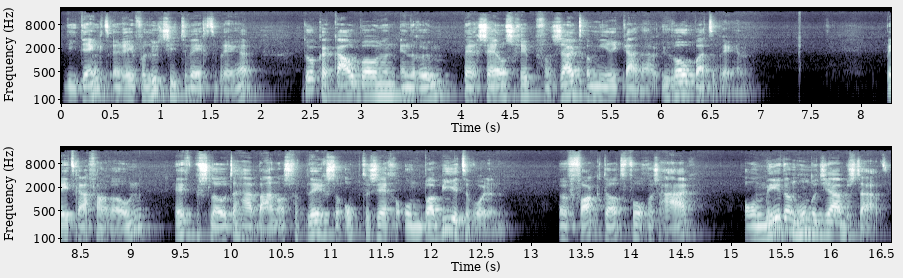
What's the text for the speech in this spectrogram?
die denkt een revolutie teweeg te brengen door cacaobonen en rum per zeilschip van Zuid-Amerika naar Europa te brengen. Petra van Roon heeft besloten haar baan als verpleegster op te zeggen om barbier te worden, een vak dat volgens haar al meer dan 100 jaar bestaat.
